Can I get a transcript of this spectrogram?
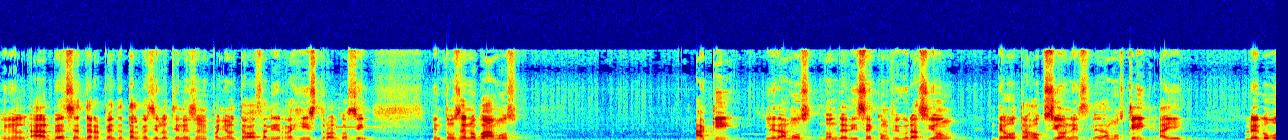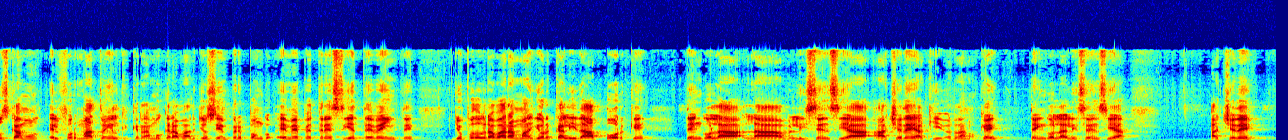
el, a veces, de repente, tal vez si lo tienes en español te va a salir registro, algo así. Entonces nos vamos. Aquí le damos donde dice configuración de otras opciones. Le damos clic ahí. Luego buscamos el formato en el que queramos grabar. Yo siempre pongo MP3 720. Yo puedo grabar a mayor calidad porque tengo la, la licencia HD aquí, ¿verdad? Ok tengo la licencia HD.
